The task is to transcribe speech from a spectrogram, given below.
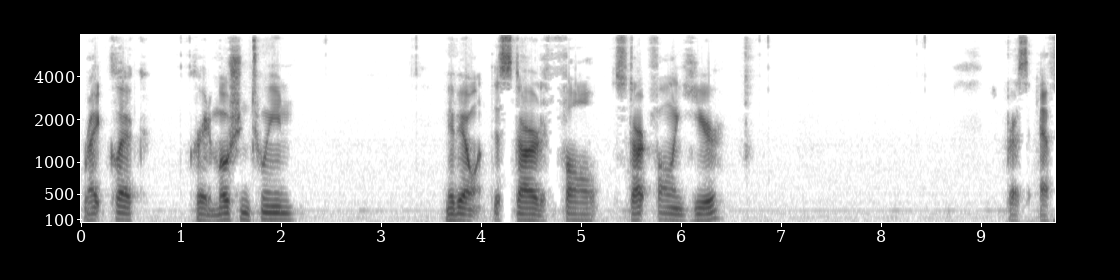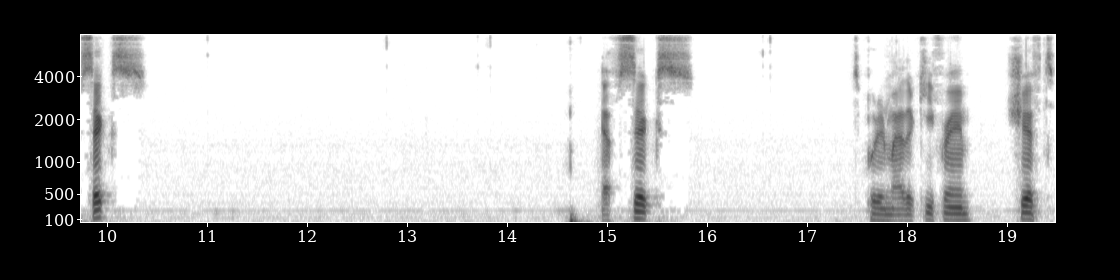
Right click, create a motion tween. Maybe I want this star to fall, start falling here. Press F6. F6 to put in my other keyframe, shift,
